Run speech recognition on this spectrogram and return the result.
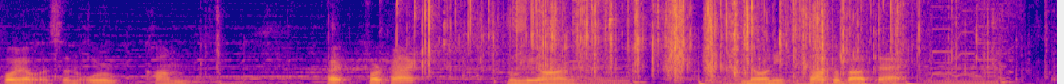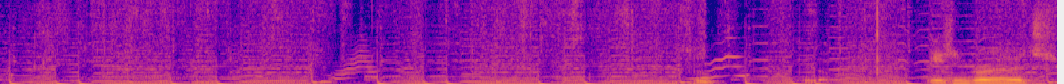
foil is an orb com Alright, four pack. Moving on. No need to talk about that. Ancient Grudge.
